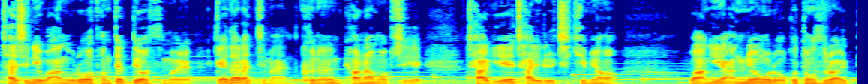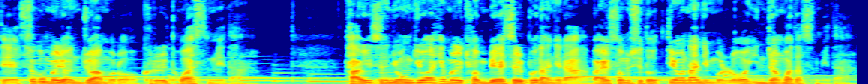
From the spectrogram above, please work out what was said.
자신이 왕으로 선택되었음을 깨달았지만 그는 변함없이 자기의 자리를 지키며 왕이 악령으로 고통스러워할 때 수금을 연주함으로 그를 도왔습니다. 다윗은 용기와 힘을 겸비했을 뿐 아니라 말솜씨도 뛰어난 인물로 인정받았습니다.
